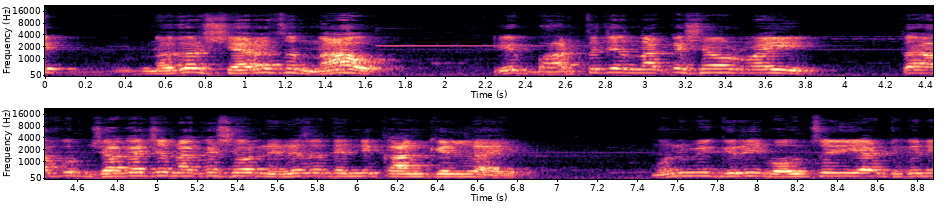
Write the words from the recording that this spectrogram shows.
एक नगर शहराचं नाव एक भारताच्या नाकाशावर नाही तर आपण जगाच्या नाकाशावर नेण्याचं त्यांनी काम केलेलं आहे. म्हणून मी गिरीश भाऊंचं या ठिकाणी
